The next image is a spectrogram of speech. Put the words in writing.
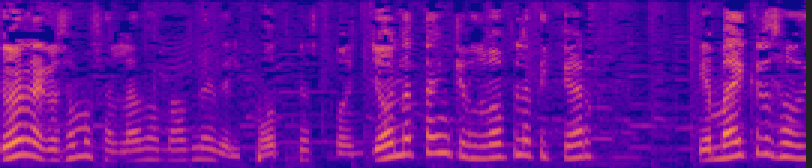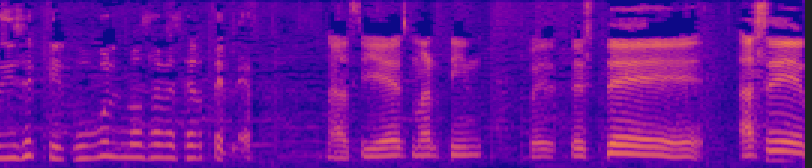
Y ahora regresamos al lado amable del podcast con Jonathan, que nos va a platicar que Microsoft dice que Google no sabe hacer teléfono. Así es, Martín. Pues este, hace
